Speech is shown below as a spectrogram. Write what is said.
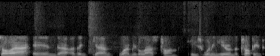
sire, and uh, I think um, won't be the last time he's winning here in the top end.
